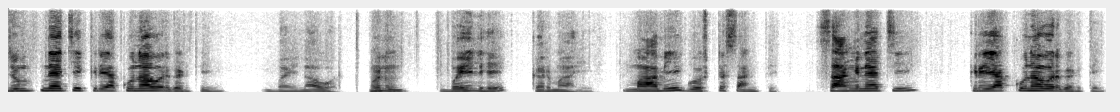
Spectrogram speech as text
जुंपण्याची क्रिया कुणावर घडते? बैलावर. म्हणून बैल हे कर्म आहे. मामी गोष्ट सांगते. सांगण्याची क्रिया कुणावर घडते?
